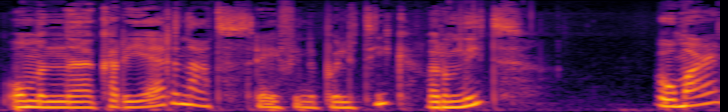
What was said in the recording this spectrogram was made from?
Om een carrière na te streven in de politiek. Waarom niet? Omar?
